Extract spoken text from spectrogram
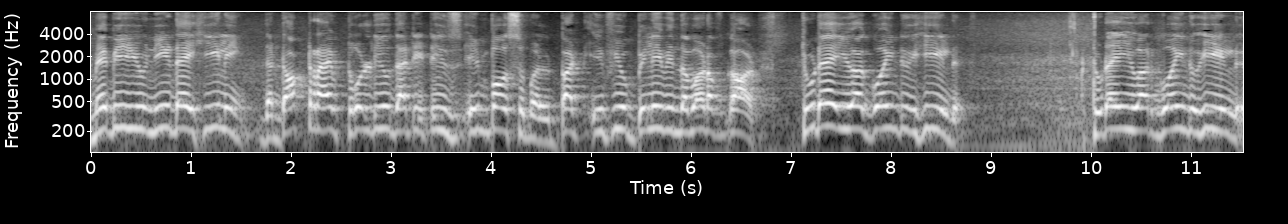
Maybe you need a healing. The doctor i have told you that it is impossible but if you believe in the word of god today you are going to heal today you are going to heal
